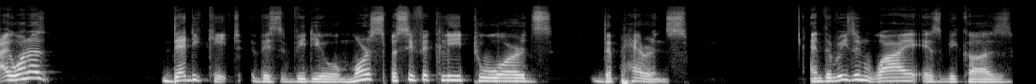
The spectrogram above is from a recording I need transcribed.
I want to dedicate this video more specifically towards the parents. And the reason why is because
